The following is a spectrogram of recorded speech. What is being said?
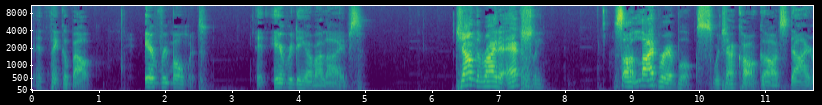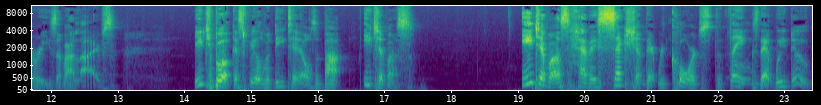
and think about every moment and every day of our lives. John the writer actually saw a library books, which I call God's diaries of our lives. Each book is filled with details about each of us. Each of us have a section that records the things that we do.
